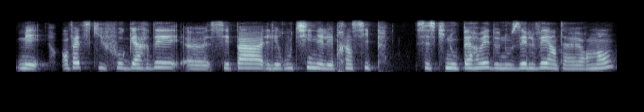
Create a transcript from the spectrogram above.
mais en fait, ce qu'il faut garder, euh, c'est pas les routines et les principes. C'est ce qui nous permet de nous élever intérieurement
